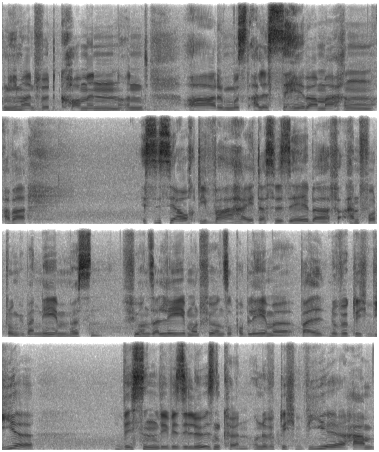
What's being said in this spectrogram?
niemand wird kommen und oh, du musst alles selber machen. Aber es ist ja auch die Wahrheit, dass wir selber Verantwortung übernehmen müssen für unser Leben und für unsere Probleme, weil nur wirklich wir wissen, wie wir sie lösen können und nur wirklich wir haben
